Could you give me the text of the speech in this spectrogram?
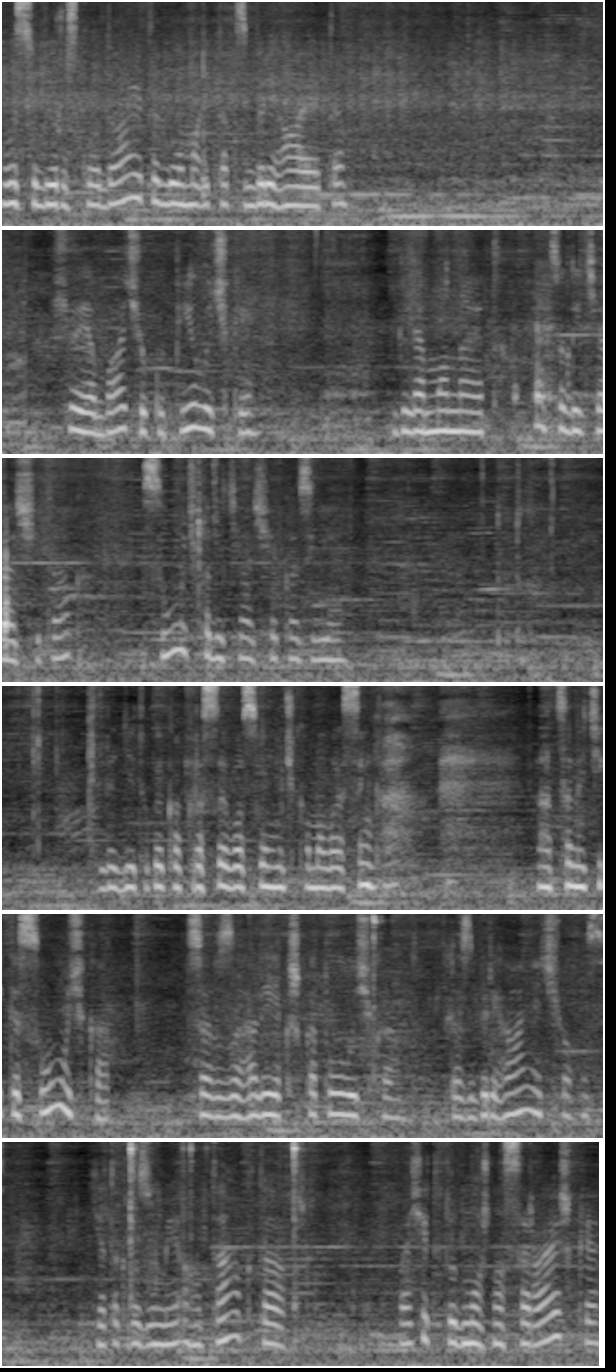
Ви собі розкладаєте вдома і так зберігаєте. Що я бачу? Купілочки для монет. Ну, це дитячі, так? Сумочка дитяча якась є. Тут для діток яка красива сумочка малесенька. А це не тільки сумочка, це взагалі як шкатулочка для зберігання чогось. Я так розумію. А так, так. Бачите, тут можна сережки,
